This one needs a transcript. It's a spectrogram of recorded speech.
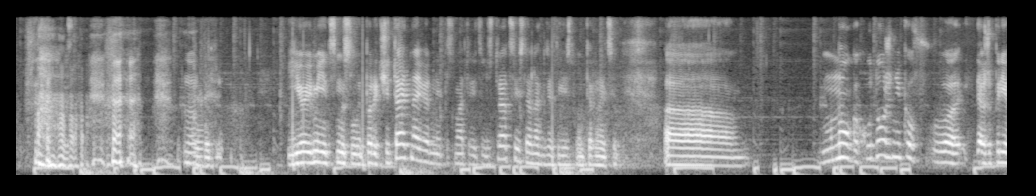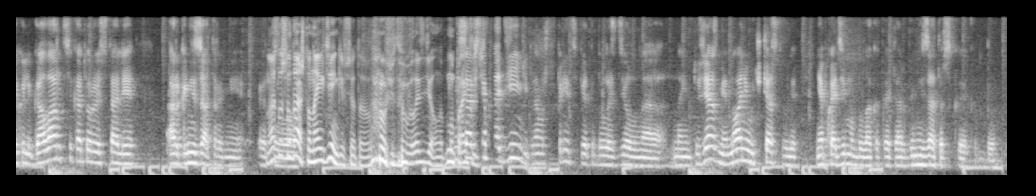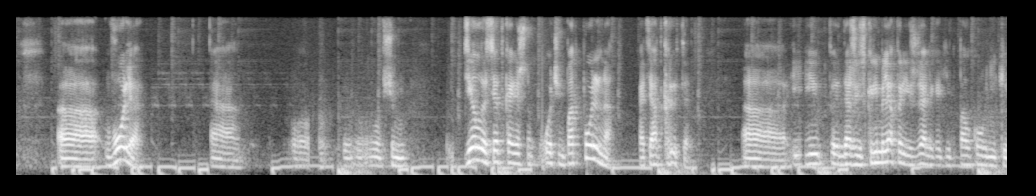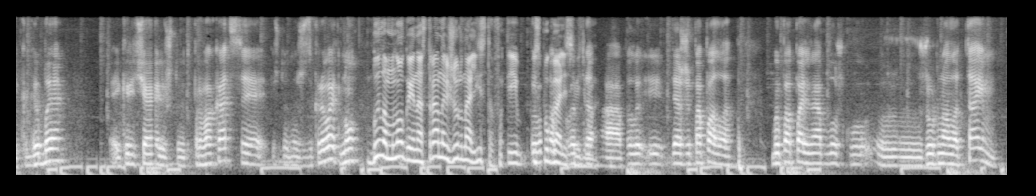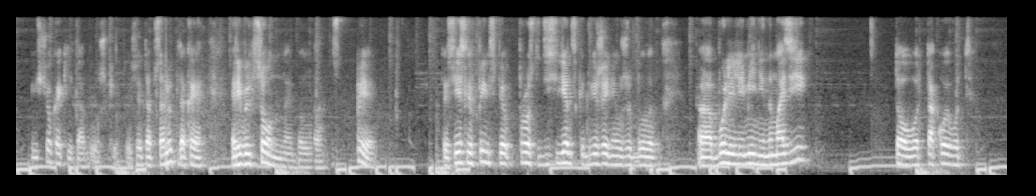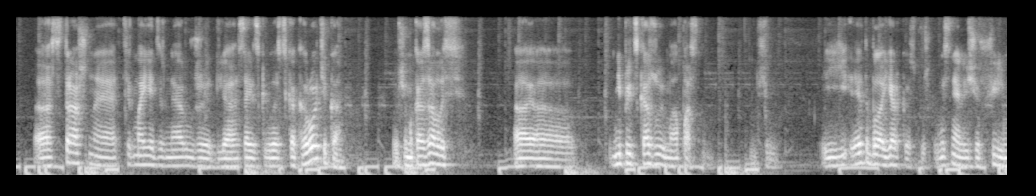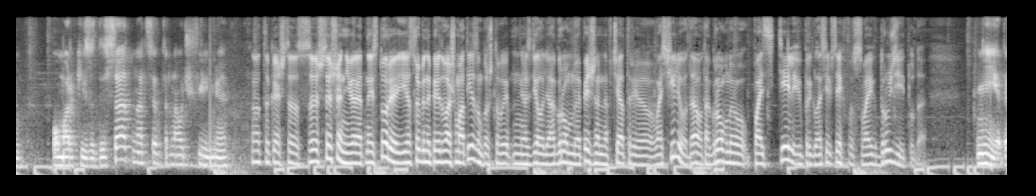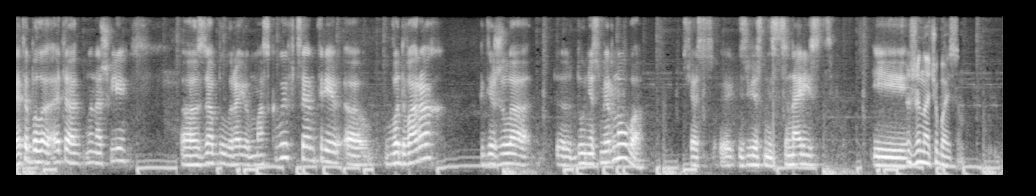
Ну. Ее имеет смысл и прочитать, наверное, и посмотреть иллюстрации, если она где-то есть в интернете. А, много художников, э, даже приехали голландцы, которые стали организаторами этого. Ну, я слышал, да, что на их деньги все это было сделано. Ну, не совсем на деньги, потому что, в принципе, это было сделано на энтузиазме, но они участвовали, необходима была какая-то организаторская как бы, э, воля. Э, в общем, делалось это, конечно, очень подпольно, хотя открыто. Э, и, и даже из Кремля приезжали какие-то полковники КГБ, и кричали, что это провокация, и что нужно закрывать, но... Было много иностранных журналистов, и было, испугались, было, видимо. Да, было, и даже попало... Мы попали на обложку э, журнала Time, еще какие-то обложки. То есть это абсолютно такая революционная была история. То есть если, в принципе, просто диссидентское движение уже было э, более или менее на мази, то вот такой вот страшное термоядерное оружие для советской власти, как эротика, в общем, оказалось э, непредсказуемо опасным. В общем, и это была яркая вспышка. Мы сняли еще фильм о Маркизе де Сад на Центр научфильме. Ну, это, конечно, совершенно невероятная история, и особенно перед вашим отъездом, то, что вы сделали огромную, опять же, наверное, в театре Васильева, да, вот огромную постель и пригласили всех своих друзей туда. Нет, это было, это мы нашли, э, забыл район Москвы в центре, э, во дворах, где жила э, Дуня Смирнова, сейчас э, известный сценарист и... Жена Чубайса.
